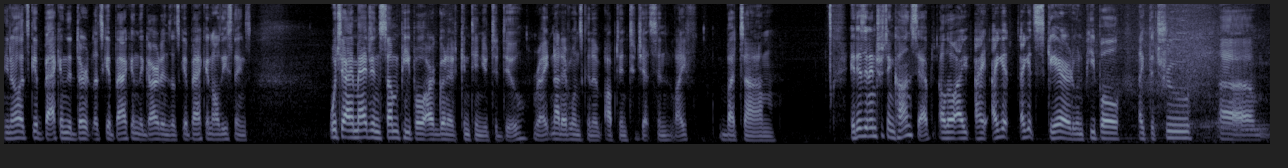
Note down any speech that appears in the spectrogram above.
You know, let's get back in the dirt. Let's get back in the gardens. Let's get back in all these things. Which I imagine some people are going to continue to do, right? Not everyone's going to opt into Jetson life, but um, it is an interesting concept. Although I, I, I get I get scared when people like the true um,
